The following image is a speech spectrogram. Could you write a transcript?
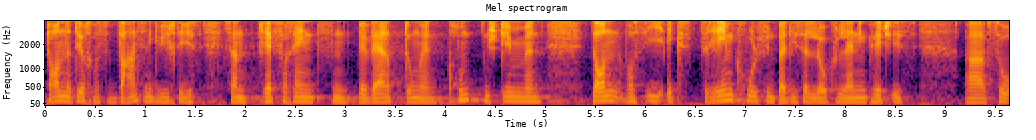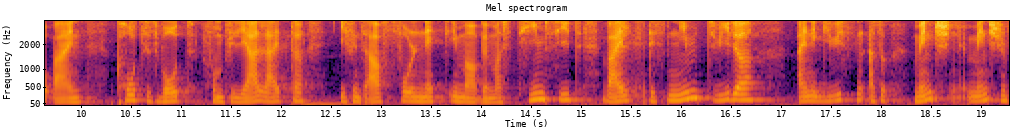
dann natürlich, was wahnsinnig wichtig ist, sind Referenzen, Bewertungen, Kundenstimmen. Dann, was ich extrem cool finde bei dieser Local Landingpage, ist äh, so ein kurzes Wort vom Filialleiter ich finde es auch voll nett immer, wenn man das Team sieht, weil das nimmt wieder eine gewissen, also Menschen, Menschen,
